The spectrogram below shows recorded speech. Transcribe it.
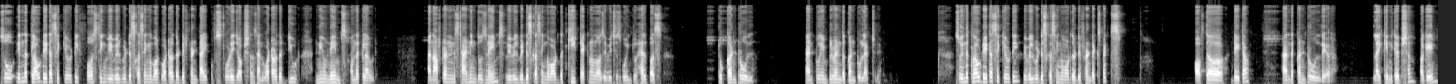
So in the cloud data security, first thing we will be discussing about what are the different type of storage options and what are the new, new names on the cloud. And after understanding those names, we will be discussing about the key technology which is going to help us to control and to implement the control actually. So in the cloud data security, we will be discussing about the different aspects of the data and the control there, like encryption, again,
